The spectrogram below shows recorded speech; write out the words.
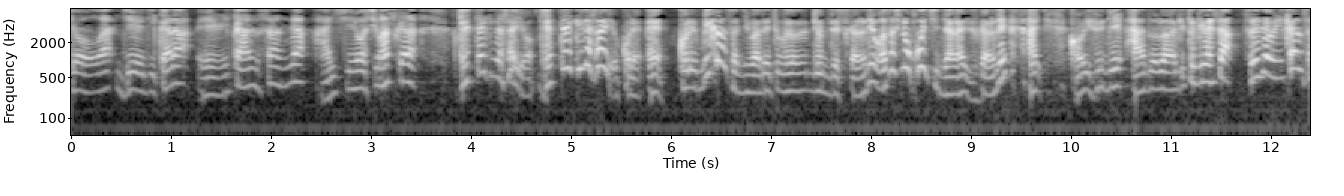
今日は10時から、えー、みかんさんが配信をしますから、絶対来なさいよ。絶対来なさいよ、これ。え、これみかんさんに言われてるんですからね。私の本心じゃないですからね。はい、こういう風にハードルを上げてきました。それではみかんさん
